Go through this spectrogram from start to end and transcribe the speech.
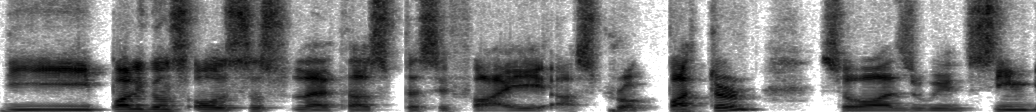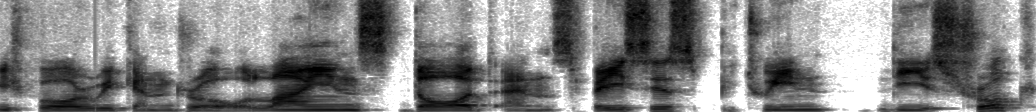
The polygons also let us specify a stroke pattern. So as we've seen before, we can draw lines, dot, and spaces between the stroke.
